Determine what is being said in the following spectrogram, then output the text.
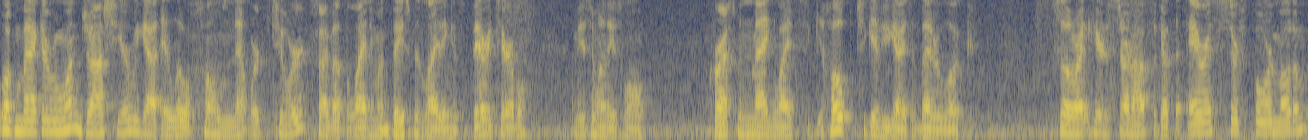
Welcome back, everyone. Josh here. We got a little home network tour. Sorry about the lighting. My basement lighting is very terrible. I'm using one of these little Craftsman mag lights. to Hope to give you guys a better look. So right here to start off, we got the Arris surfboard modem.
